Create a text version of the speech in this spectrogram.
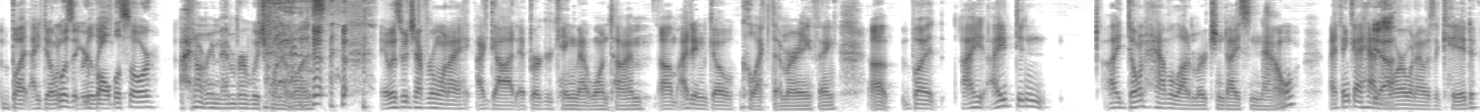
but I don't Was it really, your Bulbasaur? I don't remember which one it was. it was whichever one I, I got at Burger King that one time. Um, I didn't go collect them or anything. Uh, but I I didn't I don't have a lot of merchandise now. I think I had Yeah. more when I was a kid.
